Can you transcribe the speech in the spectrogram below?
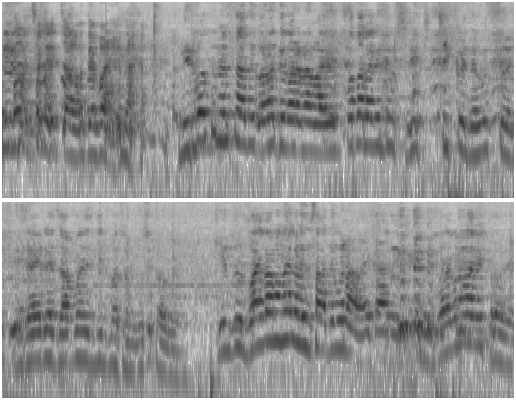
নির্বাচনের চা হতে পারে না। নির্বাচনের চা তো ঘনাতে পারে না ভাই। কথাটা কিন্তু ঠিক- করে দেবো বুঝছ এটা এটা জাপানিজ নির্বাচন বুঝতে হবে। কিন্তু জয় বাংলা গেলে চা দেবো না ভাই কারণ জয় বাংলা দিতে হবে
